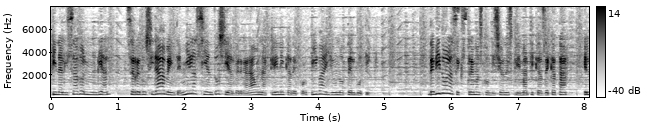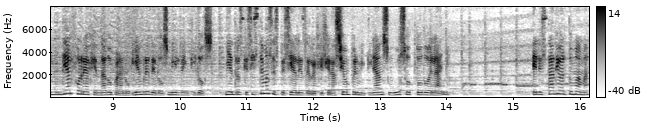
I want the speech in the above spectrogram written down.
Finalizado el Mundial, se reducirá a 20.000 asientos y albergará una clínica deportiva y un hotel boutique. Debido a las extremas condiciones climáticas de Qatar, el Mundial fue reagendado para noviembre de 2022, mientras que sistemas especiales de refrigeración permitirán su uso todo el año. El Estadio Altumama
